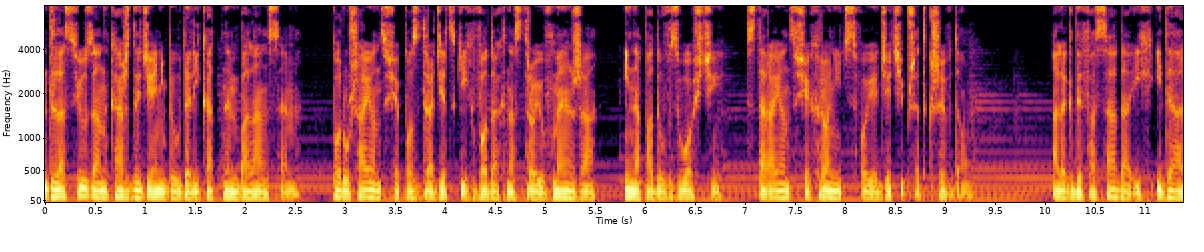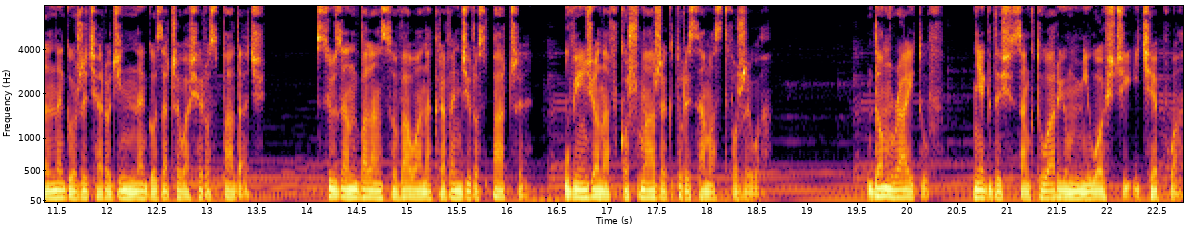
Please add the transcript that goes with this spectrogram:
Dla Susan każdy dzień był delikatnym balansem, poruszając się po zdradzieckich wodach nastrojów męża i napadów złości, starając się chronić swoje dzieci przed krzywdą. Ale gdy fasada ich idealnego życia rodzinnego zaczęła się rozpadać, Susan balansowała na krawędzi rozpaczy, uwięziona w koszmarze, który sama stworzyła. Dom Wrightów, niegdyś sanktuarium miłości i ciepła,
